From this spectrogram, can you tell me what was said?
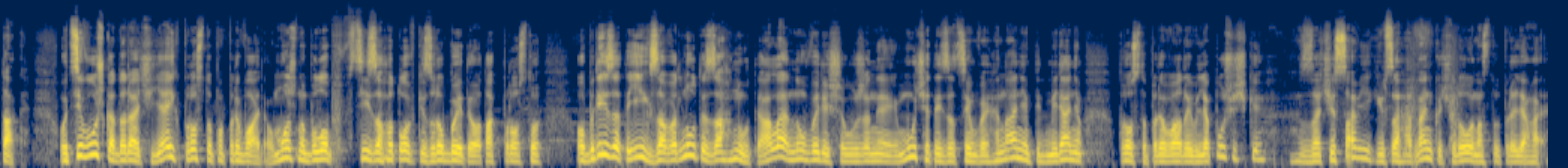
Так, оці вушка, до речі, я їх просто поприварював. Можна було б всі заготовки зробити, отак просто обрізати, їх завернути, загнути. Але ну вирішив уже не мучитись за цим вигинанням, підмірянням. Просто приварив ляпушечки, зачесав їх і все гарненько, чудово у нас тут прилягає.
